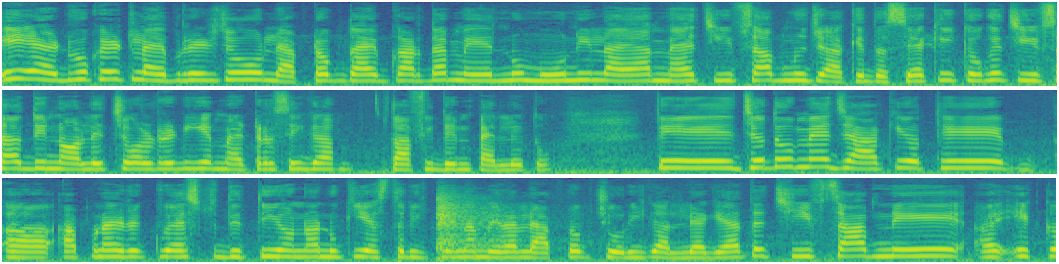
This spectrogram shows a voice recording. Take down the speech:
ਇਹ ਐਡਵੋਕੇਟ ਲਾਇਬ੍ਰੇਰੀ ਚੋਂ ਲੈਪਟਾਪ ਗਾਇਬ ਕਰਦਾ। ਮੈਨੂੰ ਮੂੰਹ ਨਹੀਂ ਲਾਇਆ। ਮੈਂ ਚੀਫ ਸਾਹਿਬ ਨੂੰ ਜਾ ਕੇ ਦੱਸਿਆ ਕਿ ਕਿਉਂਕਿ ਚੀਫ ਸਾਹਿਬ ਦੀ ਨੌਲੇਜ 'ਚ ਆਲਰੇਡੀ ਇਹ ਮੈਟਰ ਸੀਗਾ ਕਾਫੀ ਦਿਨ ਪਹਿਲੇ ਤੋਂ। ਤੇ ਜਦੋਂ ਮੈਂ ਜਾ ਕੇ ਉੱਥੇ ਆਪਣਾ ਰਿਕੁਐਸਟ ਦਿੱਤੀ ਉਹਨਾਂ ਨੂੰ ਕਿ ਇਸ ਤਰੀਕੇ ਨਾਲ ਮੇਰਾ ਲੈਪਟਾਪ ਚੋਰੀ ਕਰ ਲਿਆ ਗਿਆ, ਤਾਂ ਚੀਫ ਸਾਹਿਬ ਨੇ ਇੱਕ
